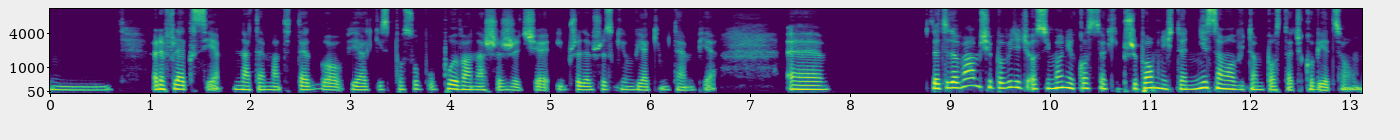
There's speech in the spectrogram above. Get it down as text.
mm, refleksje na temat tego, w jaki sposób upływa nasze życie i przede wszystkim w jakim tempie. E, zdecydowałam się powiedzieć o Simonie Kostak i przypomnieć tę niesamowitą postać kobiecą,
